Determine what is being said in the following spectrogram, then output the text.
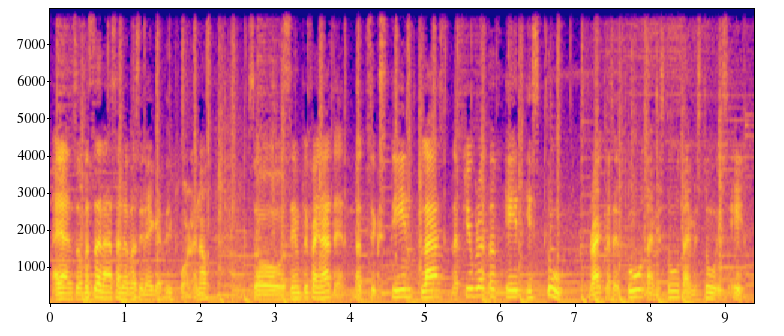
Ayan, so basta nasa labas si negative 4, ano? So, simplify natin. That 16 plus the cube root of 8 is 2. Right? Kasi 2 times 2 times 2 is 8.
